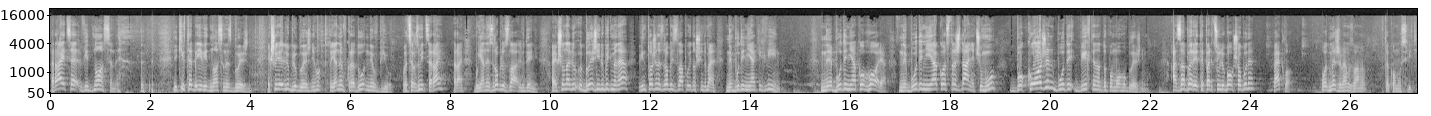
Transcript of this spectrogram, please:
Рай це відносини. Які в тебе є відносини з ближнім. Якщо я люблю ближнього, то я не вкраду, не вб'ю. Ви це розумієте? Це рай? Рай. Бо я не зроблю зла людині. А якщо вона ближній любить мене, він теж не зробить зла по відношенню до мене. Не буде ніяких війн. Не буде ніякого горя, не буде ніякого страждання. Чому? Бо кожен буде бігти на допомогу ближньому. А забери тепер цю любов, що буде? Пекло. От ми живемо з вами в такому світі.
